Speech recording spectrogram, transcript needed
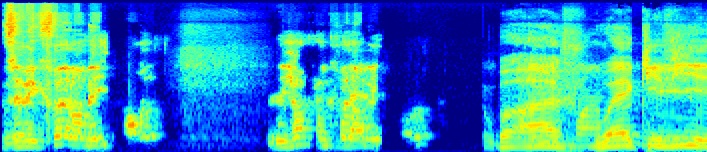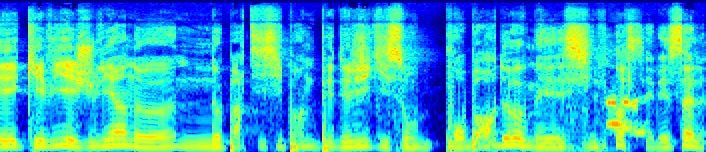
Vous avez cru à l'embellie de Bordeaux Les gens qui ont cru à Bah, l'embellie de Bordeaux Bon, ah, ouais, Kevin, et, Kevin et Julien, nos, nos participants de P2J qui sont pour Bordeaux, mais sinon, c'est les seuls.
